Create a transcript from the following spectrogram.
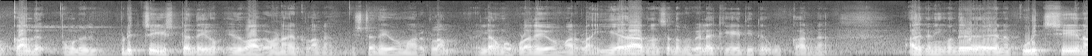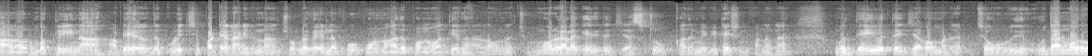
உட்காந்து உங்களுக்கு பிடிச்ச இஷ்ட தெய்வம் எதுவாக வேணால் இருக்கலாங்க. இஷ்ட தெய்வமாக இருக்கலாம் இல்லை உங்கள் குலதெய்வமாக இருக்கலாம். ஏதாக இருந்தாலும் சரி அந்த விளக்கு ஏற்றிட்டு உட்காருங்க. அதுக்கு நீங்கள் வந்து என்னை குளித்து நான் ரொம்ப க்ளீனாக அப்படியே வந்து குளித்து பட்டையெல்லாம் அடிக்கணும்னா நான் சொல்லவே இல்லை. பூ போடணும் அது போடணும் வத்தி இருந்தாலும் ஒன்று சும்மா ஒரு விளக்கு ஏற்றிட்டு ஜஸ்ட்டு உட்காந்து மெடிடேஷன் பண்ணுங்கள் உங்கள் தெய்வத்தை ஜெபம் பண்ணுங்கள் ஸோ உதாரணமாக ஒரு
